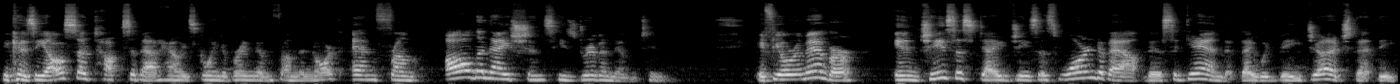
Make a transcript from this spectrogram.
Because he also talks about how he's going to bring them from the north and from all the nations he's driven them to. If you'll remember, in Jesus' day, Jesus warned about this again, that they would be judged, that the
